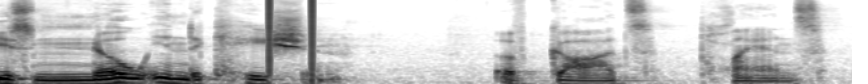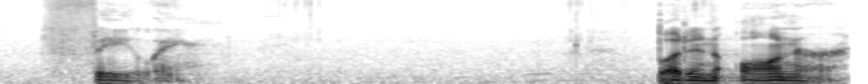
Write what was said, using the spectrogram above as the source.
is no indication of God's plans failing, but an honor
